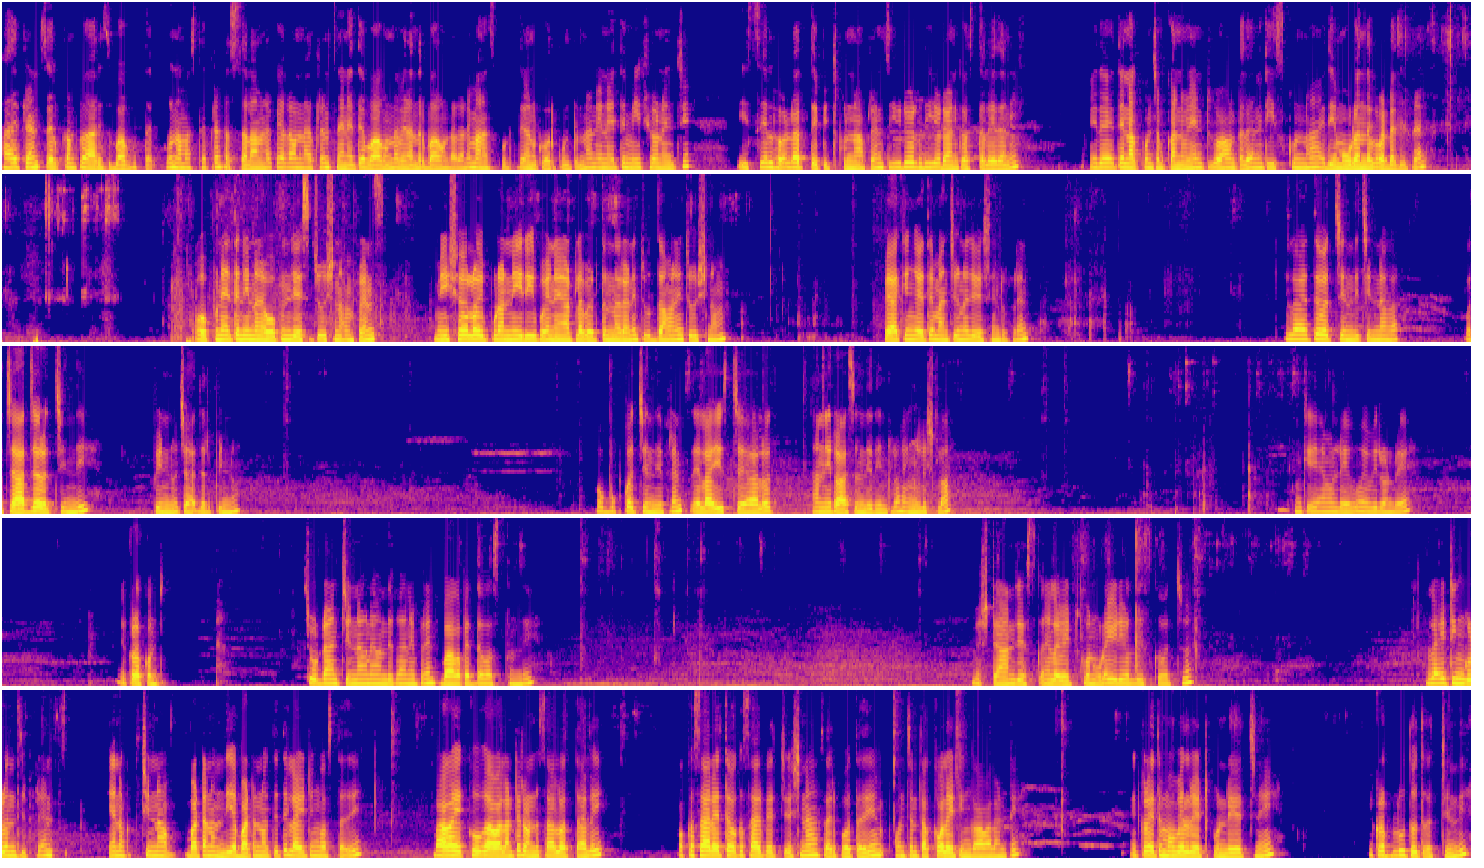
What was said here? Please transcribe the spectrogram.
Hi friends welcome to Aris Babu Telugu. నమస్తే friends అస్సలాంకి ఎలా ఉన్నారు ఫ్రెండ్స్? నేనైతే బాగున్నా మీరందరూ బాగుండాలని మనస్ఫూర్తిగా అని కోరుకుంటున్నా. నేనైతే మీషో నుంచి ఈ సెల్ హోల్డర్ తెప్పించుకున్నా ఫ్రెండ్స్. వీడియోలు తీయడానికి వస్తలేదని. ఇదైతే నాకు కొంచెం కన్వీనియంట్గా ఉంటుందని తీసుకున్నా. ఇది మూడు వందలు పడ్డది ఫ్రెండ్స్. ఓపెన్ అయితే నిన్న ఓపెన్ చేసి చూసినాం ఫ్రెండ్స్. మీషోలో ఇప్పుడు అన్నీ ఇరిగిపోయినాయి అట్లా పెడుతున్నారని చూద్దామని చూసినాం. ప్యాకింగ్ అయితే మంచిగానే చేసిండ్రు ఫ్రెండ్స్ ఇలా అయితే వచ్చింది చిన్నగా. ఒక చార్జర్ వచ్చింది. Pin charger pin. ఒక బుక్ వచ్చింది ఫ్రెండ్స్ ఎలా యూజ్ చేయాలో అని రాసింది దీంట్లో ఇంగ్లీష్లో. ఇంకేమీ లేవు ఇవి రెండే. ఇక్కడ కొంచెం చూడడానికి చిన్నగానే ఉంది కానీ ఫ్రెండ్స్ బాగా పెద్దగా వస్తుంది. స్టాండ్ చేసుకొని ఇలా పెట్టుకొని కూడా వీడియోలు తీసుకోవచ్చు. లైటింగ్ కూడా ఉంది ఫ్రెండ్స్ వెనక చిన్న బటన్ ఉంది. ఆ బటన్ ఒత్తితే లైటింగ్ వస్తుంది. బాగా ఎక్కువ కావాలంటే రెండు సార్లు ఒత్తాలి. ఒక్కసారి అయితే ఒకసారి పెట్టి చేసినా సరిపోతుంది. కొంచెం తక్కువ లైటింగ్ కావాలంటే. ఇక్కడైతే మొబైల్ పెట్టుకుండే వచ్చినాయి. ఇక్కడ బ్లూటూత్ వచ్చింది.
